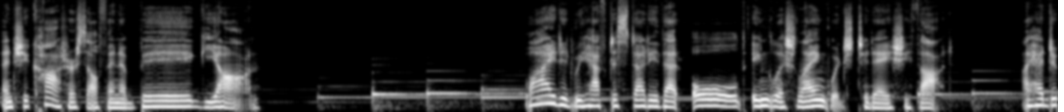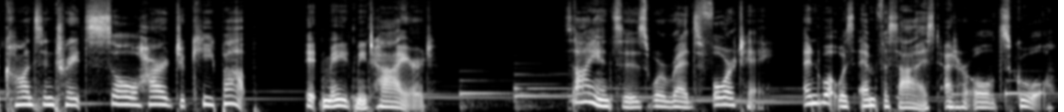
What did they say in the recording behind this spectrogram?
and she caught herself in a big yawn. Why did we have to study that old English language today? she thought. I had to concentrate so hard to keep up. It made me tired. Sciences were Red's forte and what was emphasized at her old school.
